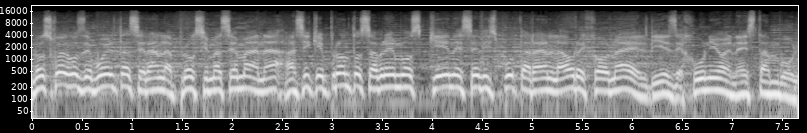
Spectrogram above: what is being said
Los juegos de vuelta serán la próxima semana, así que pronto sabremos quiénes se disputarán la orejona el 10 de junio en Estambul.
